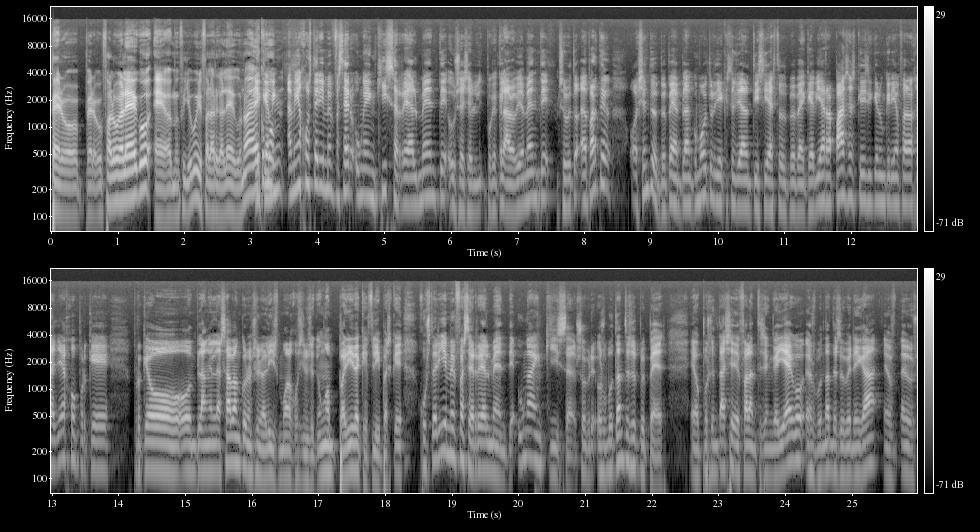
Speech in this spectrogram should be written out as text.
pero pero eu falo galego e o meu fillo vai falar galego, non? É, é como... que a min, a min gustaríame facer unha enquisa realmente, ou seja, porque claro, obviamente, sobre todo, aparte, o xente do PP, en plan, como outro día que se lia a noticia isto do PP, que había rapaces que dixen que non querían falar gallego porque porque o, o en plan enlazaban con o nacionalismo, algo así, non sei, unha parida que flipas, que gustaríame facer realmente unha enquisa sobre os votantes do PP e o porcentaxe de falantes en gallego e os votantes do BNG e os, e os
